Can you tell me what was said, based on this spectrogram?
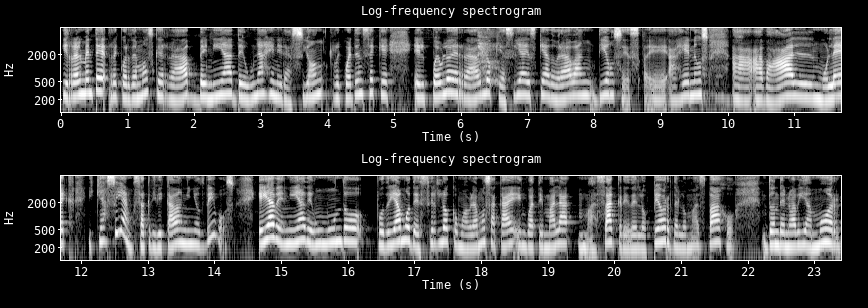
Y realmente recordemos que Raab venía de una generación, recuérdense que el pueblo de Raab lo que hacía es que adoraban dioses eh, ajenos a, a, Baal, Molec, ¿y qué hacían? Sacrificaban niños vivos. Ella venía de un mundo podríamos decirlo como hablamos acá en Guatemala, masacre, de lo peor, de lo más bajo, donde no había amor,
